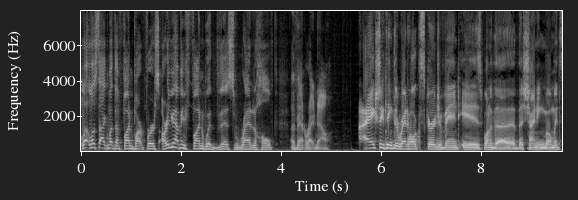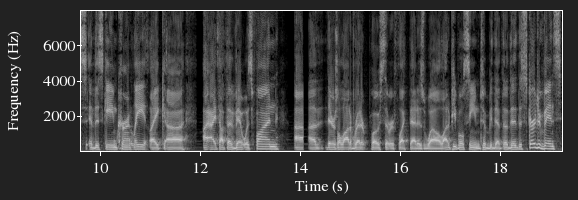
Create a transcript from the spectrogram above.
let, us talk about the fun part first. Are you having fun with this Red Hulk event right now? I actually think the Red Hulk Scourge event is one of the the shining moments in this game currently. Like. Uh, I, I thought the event was fun. uh, there's a lot of Reddit posts that reflect that as well. A lot of people seem to be that the, the, the Scourge events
